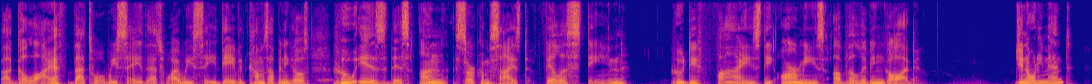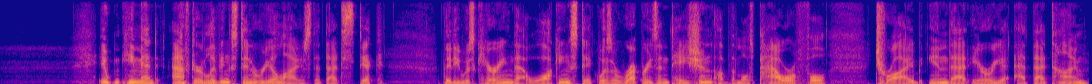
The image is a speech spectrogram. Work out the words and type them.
uh, Goliath, that's what we say. That's why we see David comes up and he goes, Who is this uncircumcised Philistine who defies the armies of the living God? Do you know what he meant? It, he meant after Livingstone realized that that stick that he was carrying, that walking stick, was a representation of the most powerful tribe in that area at that time,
